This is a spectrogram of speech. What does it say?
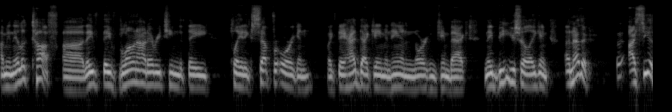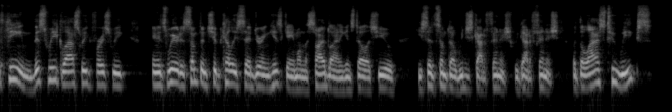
I mean they look tough. Uh, they've they've blown out every team that they played except for Oregon. Like they had that game in hand, and Oregon came back and they beat UCLA game. Another, I see a theme this week, last week, first week, and it's weird. It's something Chip Kelly said during his game on the sideline against LSU. He said something. We just got to finish. We got to finish. But the last two weeks,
